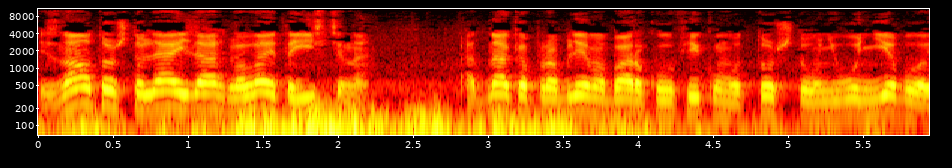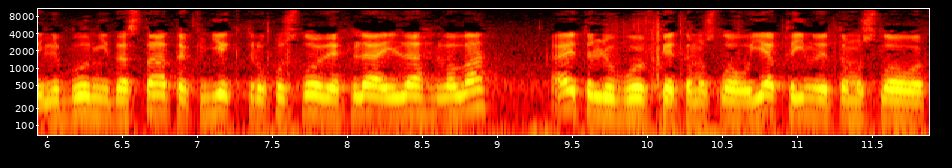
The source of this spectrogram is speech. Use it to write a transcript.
И знал то, что ля илях лала это истина. Однако проблема Барак Луфикум, вот то, что у него не было, или был недостаток в некоторых условиях ля илях лала, а это любовь к этому слову, якин этому слову,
